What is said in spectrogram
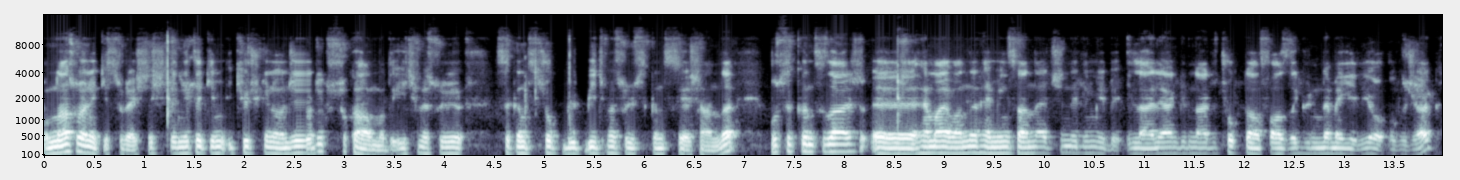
bundan sonraki süreçte işte nitekim 2-3 gün önce gördük su kalmadı. İçme suyu sıkıntısı çok büyük bir içme suyu sıkıntısı yaşandı. Bu sıkıntılar e, hem hayvanlar hem insanlar için dediğim gibi ilerleyen günlerde çok daha fazla gündeme geliyor olacak.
